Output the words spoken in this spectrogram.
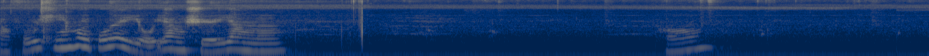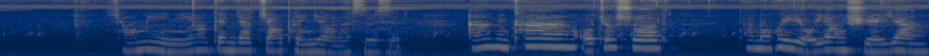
小福星会不会有样学样呢？哦，小米，你要跟人家交朋友了是不是？啊，你看，我就说他们会有样学样，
